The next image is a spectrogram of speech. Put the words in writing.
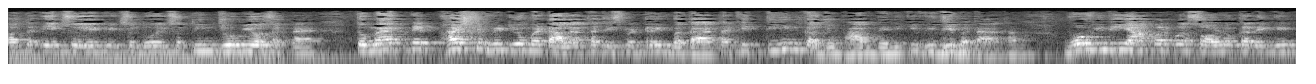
मतलब एक सौ एक एक सौ दो, एक सौ तीन, जो भी हो सकता है। तो मैं अपने फ़र्स्ट वीडियो में डाला था, जिसमें ट्रिक बताया था कि तीन का जो भाग देने की विधि बताया था, वो विधि यहाँ पर सॉल्व करेंगे।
